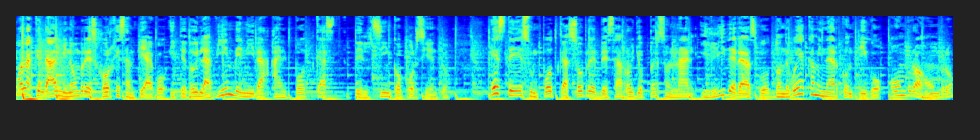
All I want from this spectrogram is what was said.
Hola, ¿qué tal? Mi nombre es Jorge Santiago y te doy la bienvenida al podcast del 5%. Este es un podcast sobre desarrollo personal y liderazgo donde voy a caminar contigo hombro a hombro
